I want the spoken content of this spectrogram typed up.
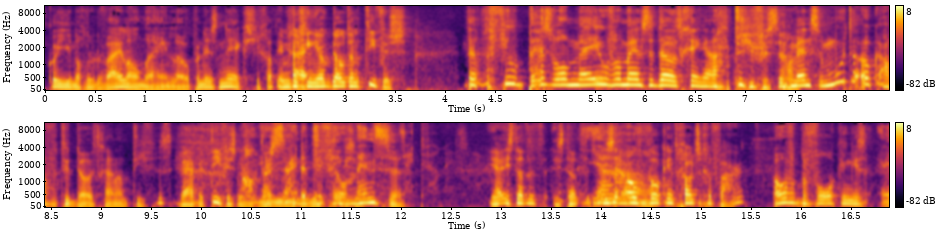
Kon je hier nog door de weilanden heen lopen en er is niks. Je gaat En toen ging je ook dood aan tyfus. Dat viel best wel mee hoeveel mensen doodgingen aan tyfus. Oh. mensen moeten ook af en toe doodgaan aan tyfus. We hebben tyfus nou. Anders zijn er te veel mensen. Ja, is dat het? Is, dat, Ja. is er overbevolking het grootste gevaar? Overbevolking is eh,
